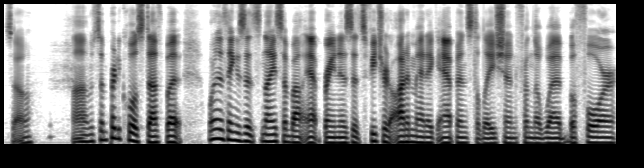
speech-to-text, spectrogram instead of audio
So um, some pretty cool stuff. But one of the things that's nice about AppBrain is it's featured automatic app installation from the web before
